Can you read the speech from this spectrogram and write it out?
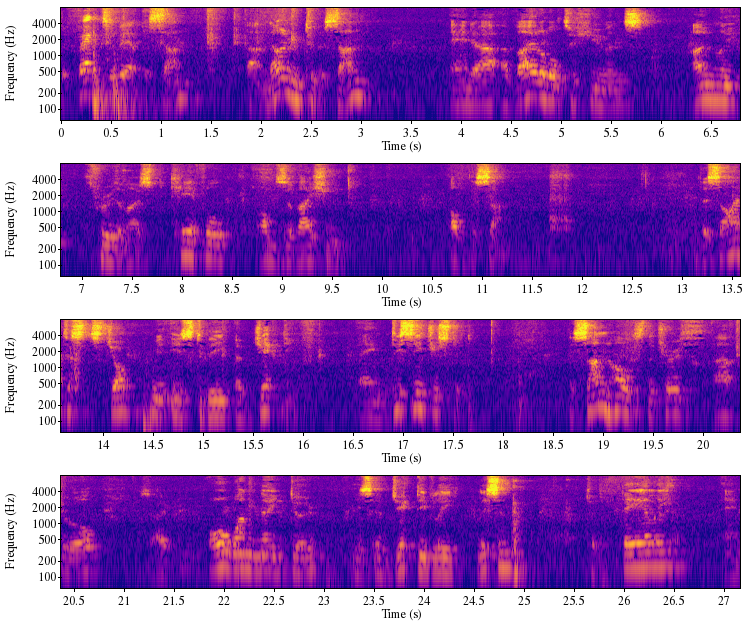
The facts about the sun are known to the sun and are available to humans only through the most careful observation of the sun. The scientist's job is to be objective and disinterested. The sun holds the truth after all, so all one need do is objectively listen to fairly and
